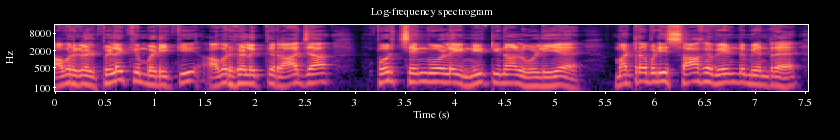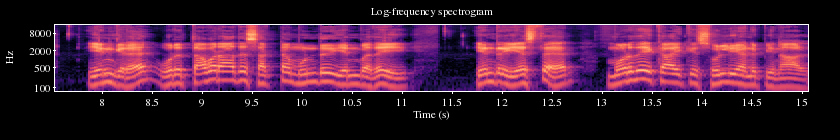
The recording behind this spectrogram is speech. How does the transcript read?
அவர்கள் பிழைக்கும்படிக்கு அவர்களுக்கு ராஜா பொற்செங்கோலை நீட்டினால் ஒழிய மற்றபடி சாக வேண்டும் என்ற என்கிற ஒரு தவறாத சட்டம் உண்டு என்பதை என்று எஸ்தர் மொரதைக்காய்க்கு சொல்லி அனுப்பினாள்.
